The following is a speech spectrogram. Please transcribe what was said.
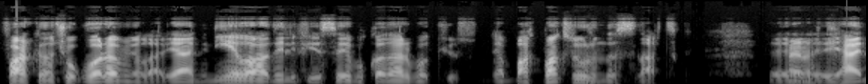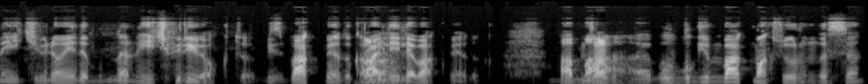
farkına çok varamıyorlar. Yani niye vadeli piyasaya bu kadar bakıyorsun? Ya bakmak zorundasın artık. Evet. Yani 2017'de bunların hiçbiri yoktu. Biz bakmıyorduk, Doğru. haliyle bakmıyorduk. Ama Tabii. bu bugün bakmak zorundasın.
